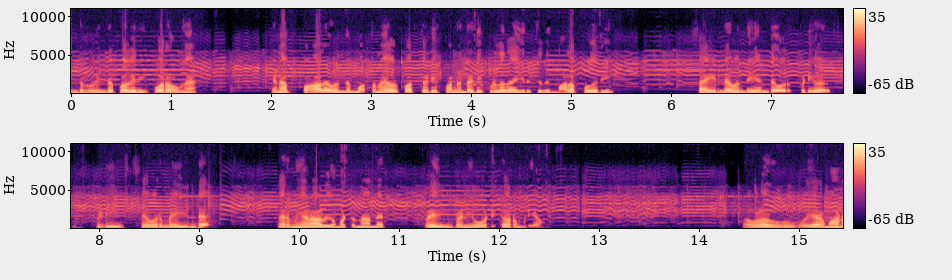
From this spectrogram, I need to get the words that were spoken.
இந்த இந்த பகுதிக்கு போகிறவங்க ஏன்னா பாதை வந்து மொத்தமே ஒரு பத்தடி பன்னெண்டு அடிக்குள்ளே தான் இருக்குது மலைப்பகுதி. சைடில் வந்து எந்த ஒரு பிடி பிடி செவருமே இல்லை. திறமையான ஆளுங்க மட்டும்தான் அந்த டிரைவிங் பண்ணி ஓட்டிட்டு வர முடியும். அவ்வளோ உயரமான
